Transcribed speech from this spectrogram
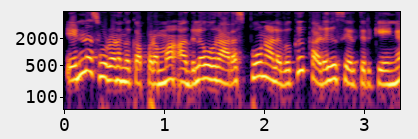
எண்ணெய் சூடானதுக்கப்புறமா அதில் ஒரு அரை ஸ்பூன் அளவுக்கு கடுகு சேர்த்துருக்கீங்க.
